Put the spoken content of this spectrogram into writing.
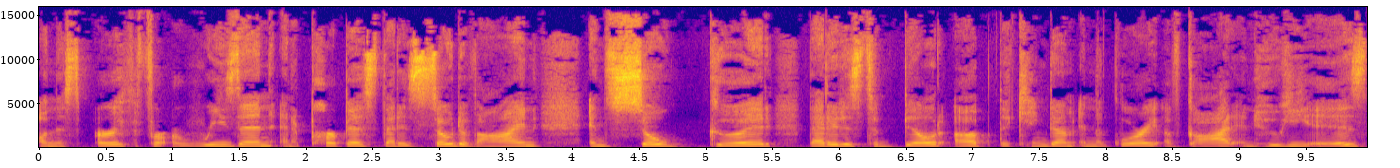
on this earth for a reason and a purpose that is so divine and so good that it is to build up the kingdom and the glory of God and who He is.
